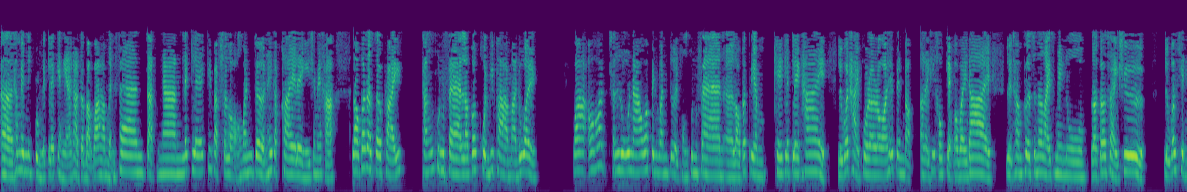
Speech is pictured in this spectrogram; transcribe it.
เอ่อถ้าเป็นในกลุ่มเล็ก ๆ อย่างเงี้ยค่ะจะแบบว่าเหมือนแฟนจัดงานเล็ก ๆ ที่แบบฉลองวันเกิดให้กับใครอะไรอย่างงี้ใช่ไหมคะ เราก็จะเซอร์ไพรส์ทั้งคุณแฟนแล้วก็คนที่พามาด้วย ว่าอ๋อฉันรู้นะว่าเป็นวันเกิดของคุณแฟนเออเราก็เตรียมเค้กเล็ก ๆ ให้ หรือว่าถ่ายโพลารอยด์ให้เป็นแบบอะไรที่เขาเก็บเอาไว้ได้ หรือทำ personalize เมนู แล้วก็ใส่ชื่อ หรือว่าเขียน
